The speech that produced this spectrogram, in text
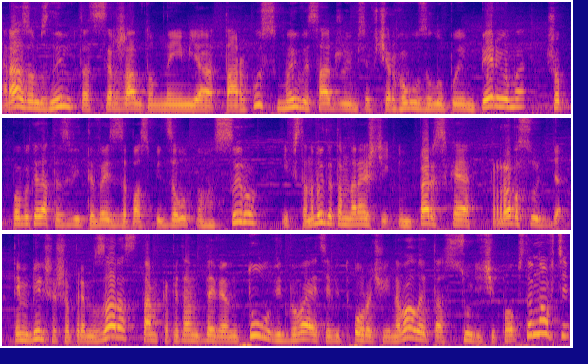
Разом з ним та з сержантом на ім'я Таркус ми висаджуємося в чергову залупу імперіума, щоб повикидати звідти весь запас підзалупного сиру і встановити там нарешті імперське правосуддя. Тим більше, що прямо зараз там капітан Девіан Тул відбивається від орочої навали та, судячи по обстановці,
